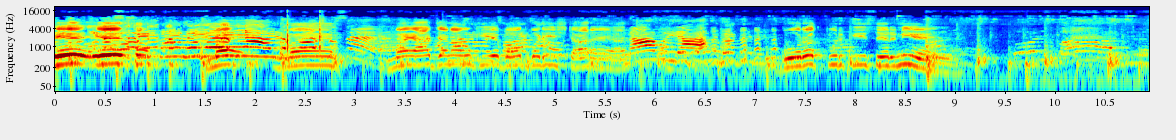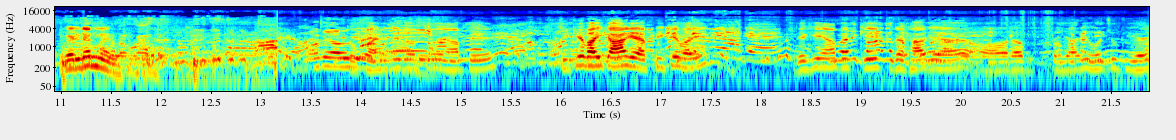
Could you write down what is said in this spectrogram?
ये ये मैं मैं मैं आज जाना हूँ कि ये बहुत बड़ी स्टार है यार। गोरखपुर की शेरनी है। वेल्डन मैन। तो फाइनली दोस्तों यहाँ पे पीके भाई कहाँ गया? पीके भाई। देखिए यहाँ पे केक रखा गया है और अब तैयारी हो चुकी है।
